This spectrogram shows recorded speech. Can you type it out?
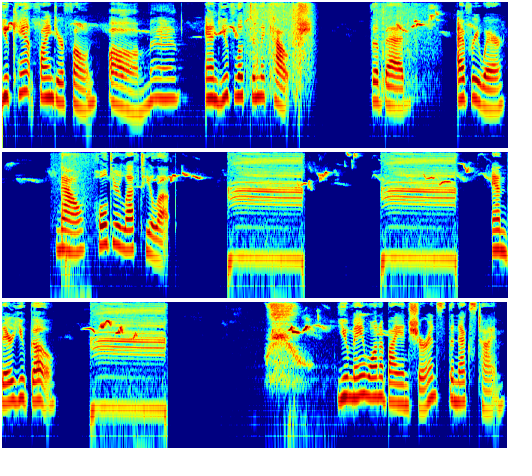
You can't find your phone, Aw, man. and you've looked in the couch, the bed, everywhere. Now, hold your left heel up. And there you go. You may want to buy insurance the next time.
